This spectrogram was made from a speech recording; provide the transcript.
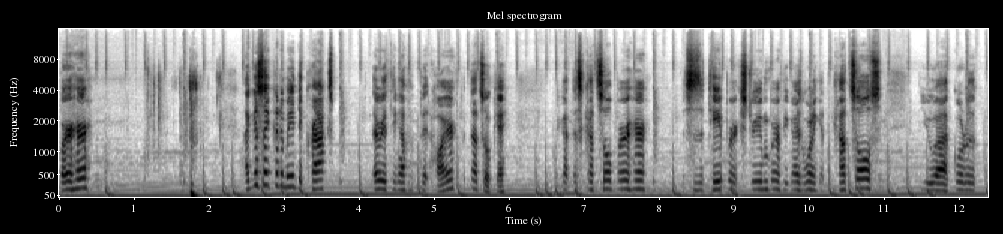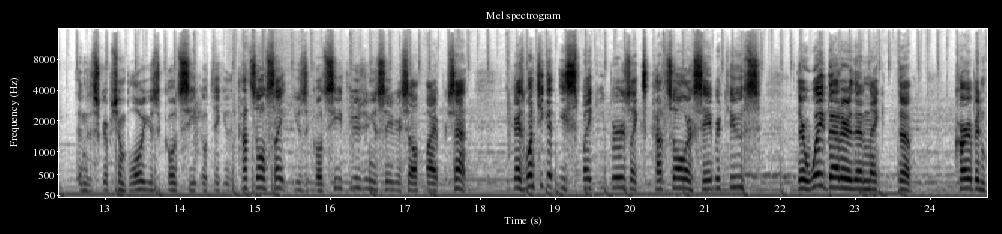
burr here. I guess I could have made the cracks, everything up a bit higher, but that's okay I got this Kutzall burr here. This is a taper extreme burr. If you guys want to get the Kutzalls, you uh, go to the, in the description below. Use the code C. It'll take you to the Kutzall site. Use the code C Fusion. You'll save yourself five percent. You guys, once you get these spiky burrs like Kutzall or Saburrtooths, they're way better than like the carbon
